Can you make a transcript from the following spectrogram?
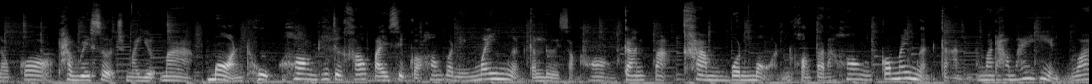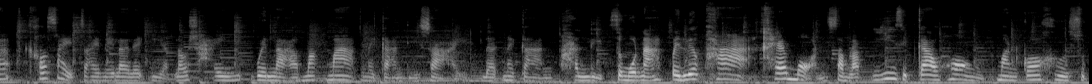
แล้วก็ทำรีเสิร์ชมาเยอะมาก หมอนทุกห้องที่จะเข้าไป 10 กว่าห้องวันนี้ไม่เหมือนกันเลยสักห้อง การปักคำบนหมอนของแต่ละห้องก็ไม่เหมือนกันมันทำให้เห็นว่าเขาใส่ใจในรายละเอียดแล้วใช้เวลามาก ๆ ในการดีไซน์ และในการผลิต สมมตินะไปเลือกผ้าแค่หมอนสำหรับ 29 ห้อง มันก็คือสุด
